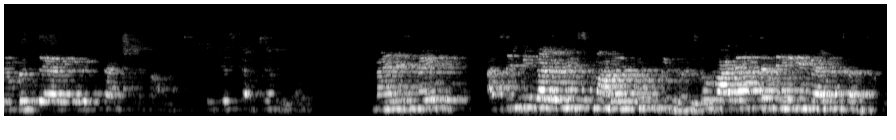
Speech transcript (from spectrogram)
numbers they are given fraction form. So just observe here. Minus by ascending order means smaller to bigger. So what are the negative values of this?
